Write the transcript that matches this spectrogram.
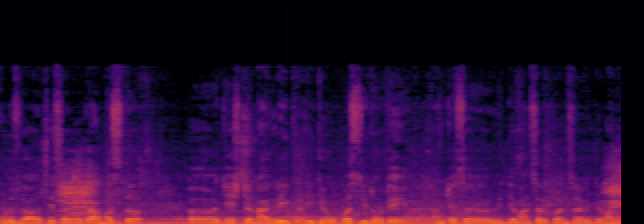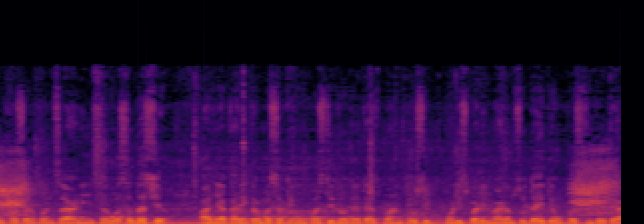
कुडूस गावातले सर्व ग्रामस्थ ज्येष्ठ नागरिक इथे उपस्थित होते. आमचे स विद्यमान सरपंच विद्यमान उपसरपंच आणि सर्व सदस्य आज या कार्यक्रमासाठी उपस्थित होते. त्याचप्रमाणे पोलीस पोलीस पाटील मॅडमसुद्धा इथे उपस्थित होत्या.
